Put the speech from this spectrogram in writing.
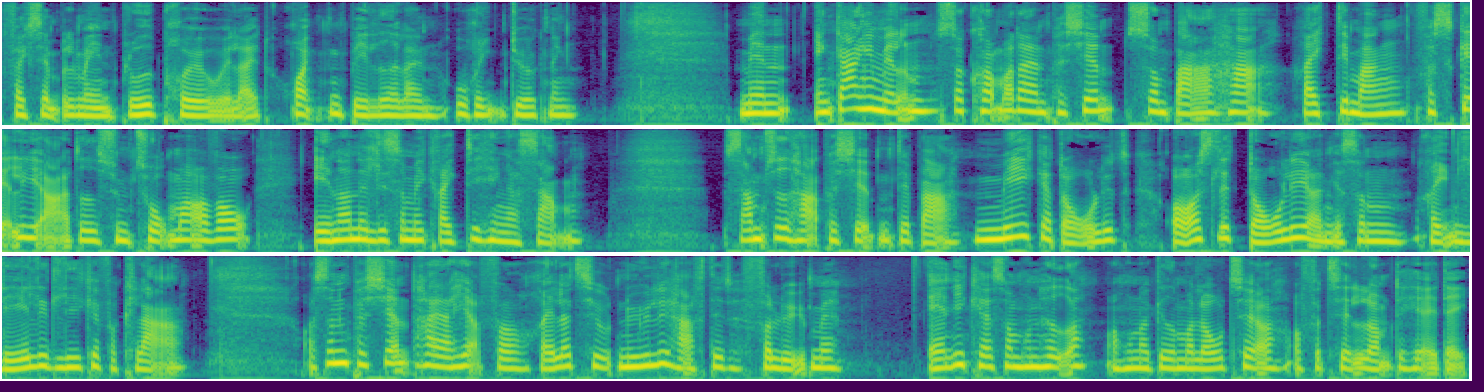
for eksempel med en blodprøve eller et røntgenbillede eller en urindyrkning. Men en gang imellem, så kommer der en patient, som bare har rigtig mange forskellige artede symptomer, og hvor enderne ligesom ikke rigtig hænger sammen. Samtidig har patienten det bare mega dårligt, og også lidt dårligere, end jeg sådan rent lægeligt lige kan forklare. Og sådan en patient har jeg her for relativt nylig haft et forløb med. Annika, som hun hedder, og hun har givet mig lov til at, at fortælle om det her i dag.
